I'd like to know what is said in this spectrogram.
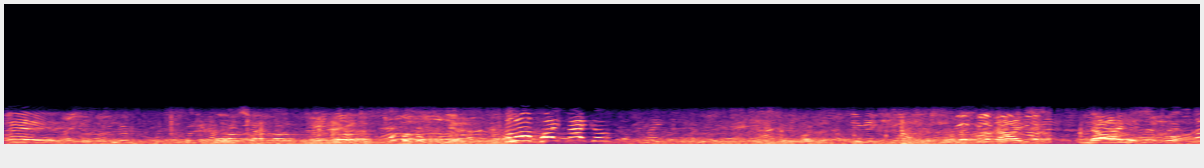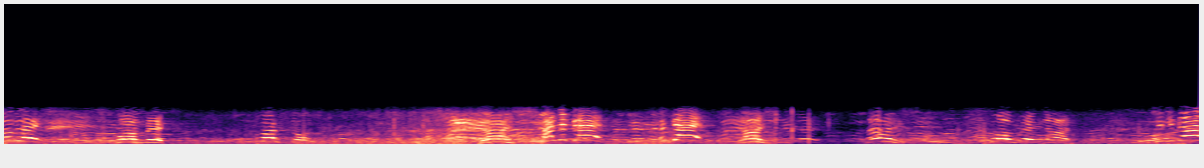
Hey! Nice. Nice. Lovely. Go on, Mick. Come on, Sean. Nice. And again. Again. Nice. Nice. Go on, Mick, lad. Did you go?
